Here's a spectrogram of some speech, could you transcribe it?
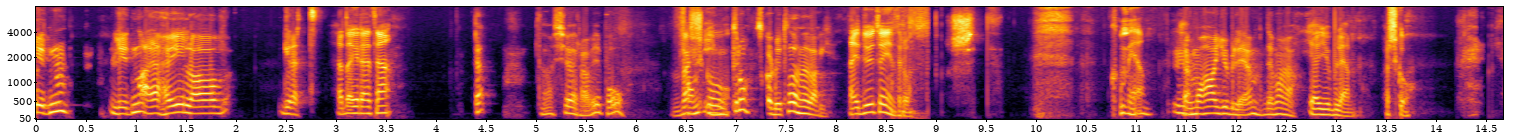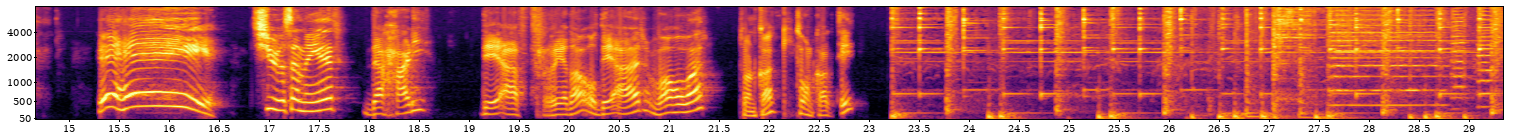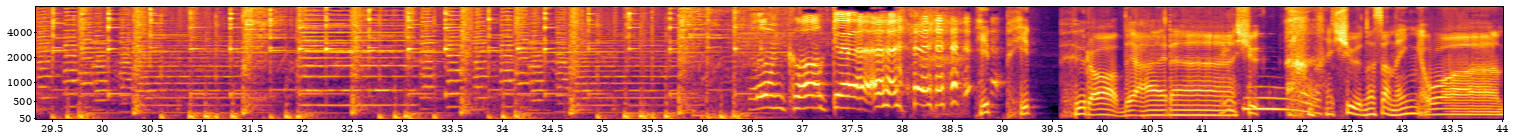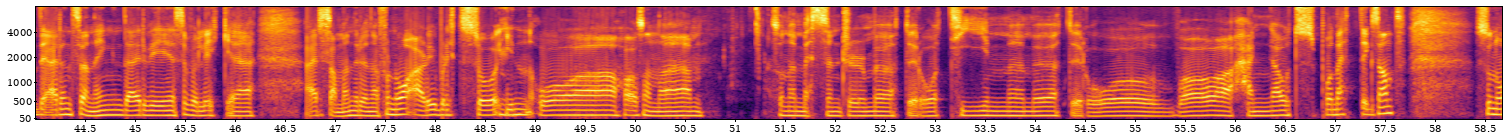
lyden, lyden er jeg høy, lav, greit. Ja, det er greit, ja. Ja, da kjører vi på. Vær Sånn så god. intro skal du ta denne i dag. Nei, du tar intro. Shit. Kom igjen. Vi må ha jubileum, det må vi ha. Ja, jubileum. Vær så god. Hei, hei! 20 sendinger, det er helg, det er fredag, og det er hva, Håvard? Tårnkak. Tårnkaketid. Blomkake! Hipp, hipp, hurra. Det er eh, 20. 20. sending, og det er en sending der vi selvfølgelig ikke er sammen, Rune. For nå er det jo blitt så inn å ha sånne Sånne Messenger-møter og Team-møter og hva, hangouts på nett, ikke sant? Så nå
